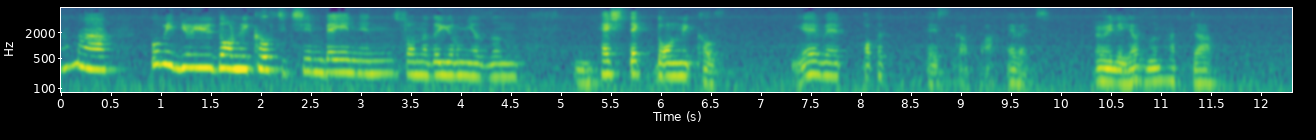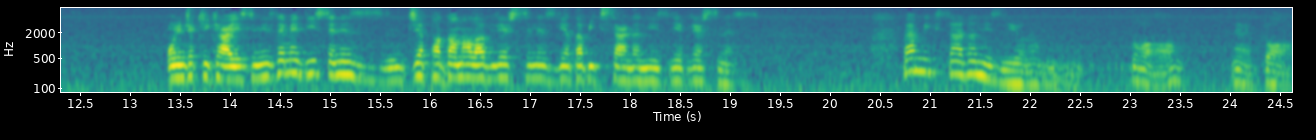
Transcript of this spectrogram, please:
Ama bu videoyu Don Rickles için beğenin. Sonra da yorum yazın. Hashtag Don Rickles diye ve patates kafa. Evet. Öyle yazın hatta oyuncak hikayesini izlemediyseniz cephadan alabilirsiniz ya da bilgisayardan izleyebilirsiniz. Ben bilgisayardan izliyorum. Doğal. Evet doğal.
